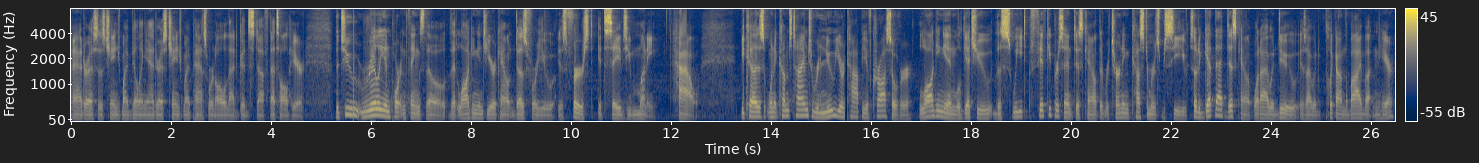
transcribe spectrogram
addresses, change my billing address, change my password, all of that good stuff. That's all here. The two really important things, though, that logging into your account does for you is first, it saves you money. How? Because when it comes time to renew your copy of Crossover, logging in will get you the sweet 50% discount that returning customers receive. So, to get that discount, what I would do is I would click on the buy button here,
